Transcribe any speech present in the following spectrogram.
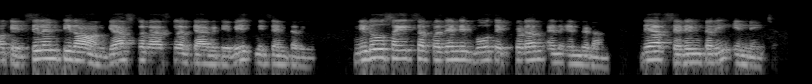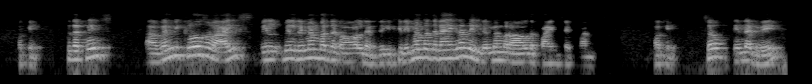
Okay, coelenteron, gastrovascular cavity with mesentery. Cnidocytes are present in both ectoderm and endoderm. They are sedentary in nature. Okay, so that means uh, when we close our eyes, we'll, we'll remember that all that. If you remember the diagram, we'll remember all the points at once. Okay, so in that way,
